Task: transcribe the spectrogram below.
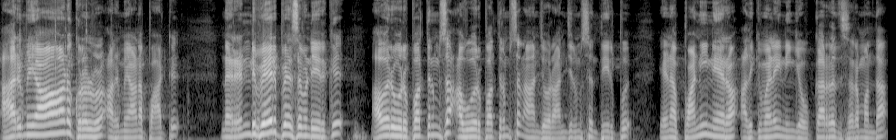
அருமையான குரல் அருமையான பாட்டு. நான் ரெண்டு பேர் பேச வேண்டியிருக்கு. அவர் ஒரு பத்து நிமிஷம் அவர் ஒரு பத்து நிமிஷம் நான் அஞ்சு ஒரு அஞ்சு நிமிஷம் தீர்ப்பு. ஏன்னா பணி நேரம் அதுக்கு மேலே நீங்கள் உட்கார்றது சிரமம்தான்.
